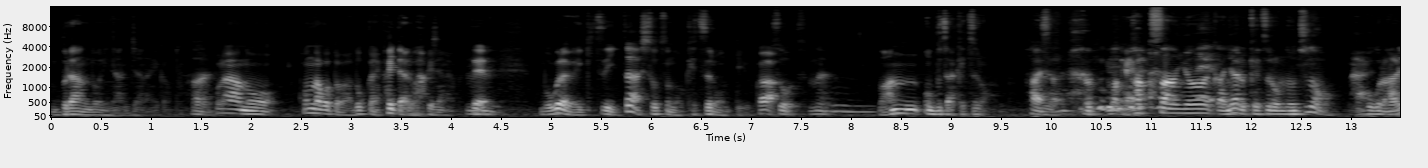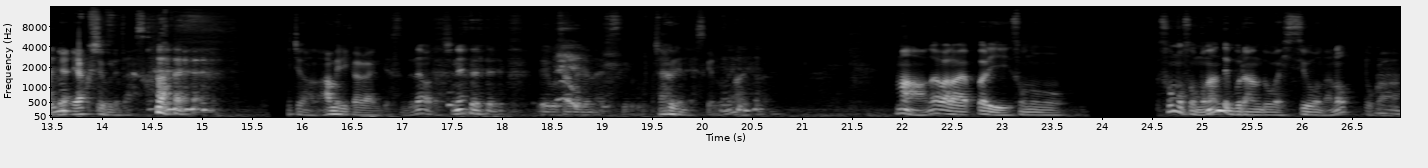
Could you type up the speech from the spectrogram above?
ブランドになるんじゃないかと。はい。これはあのこんなことがどっかに書いてあるわけじゃなくて、うん僕らが行き着いた一つの結論っていうかそうですね、ワン・オブ・ザ結論。はいはい、まあ、たくさん世の中にある結論のうちの僕らなりの、や訳してくれたんですか？一応アメリカ帰りですんでね私ね。英語喋れないですけど、喋れないですけどね、はいはい。まあだからやっぱりそのそもそもなんでブランドが必要なのとか、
